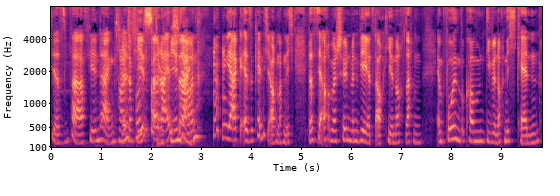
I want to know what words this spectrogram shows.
Ja, super, vielen Dank. Toll, ich werde auf jeden Fall reinschauen. ja, also kenne ich auch noch nicht. Das ist ja auch immer schön, wenn wir jetzt auch hier noch Sachen empfohlen bekommen, die wir noch nicht kennen.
